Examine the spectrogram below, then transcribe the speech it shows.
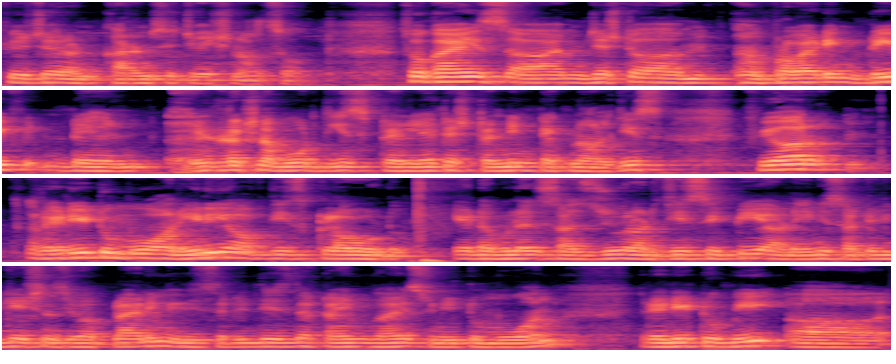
future and current situation also. So guys uh, i'm just um, I'm providing brief introduction about these latest trending technologies. If you are ready to move on any of these cloud aws azure or gcp and any certifications you are planning this, this is the time guys you need to move on ready to be uh,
